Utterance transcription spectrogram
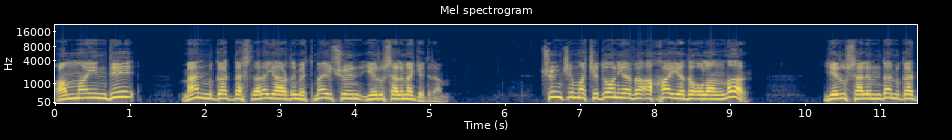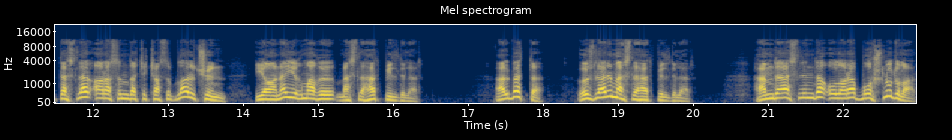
Amma indi mən müqəddəslərə yardım etmək üçün Yerusəlimə gedirəm. Çünki Makedoniya və Axayyada olanlar Yerusəlimdə müqəddəslər arasındakı kasıblar üçün iyanə yığmağı məsləhət bildilər. Əlbəttə, özləri məsləhət bildilər. Həm də əslində onlara borcludular.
